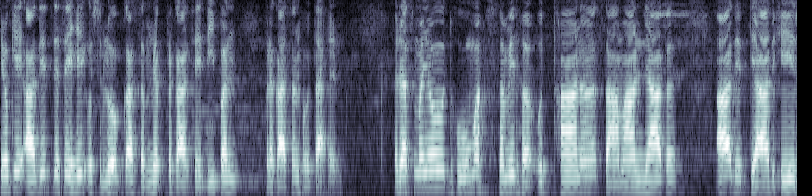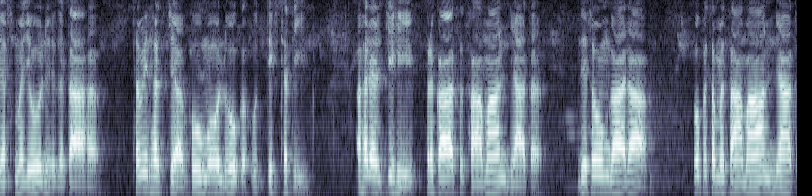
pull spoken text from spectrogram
क्योंकि आदित्य से ही उस लोक का सम्यक प्रकार से दीपन प्रकाशन होता है। रश्मयो धूम समिध उत्थान सामान्यात आदित्यादि रश्मयो निर्गता। समिधश्च भूमो लोक उत्तिष्ठति। अहरर्चि प्रकाश सामान्यात दिशोंगारा उपशमसामान्यात।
